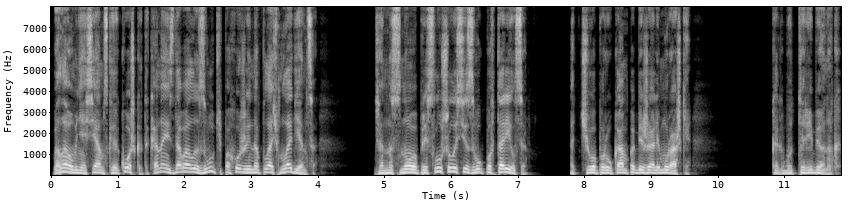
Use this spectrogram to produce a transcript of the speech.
Была у меня сиамская кошка, так она издавала звуки, похожие на плач младенца. Дженна снова прислушалась, и звук повторился, отчего по рукам побежали мурашки. Как будто ребенок.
